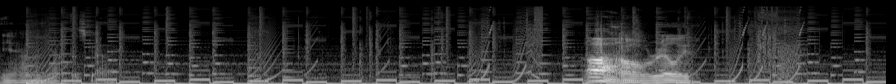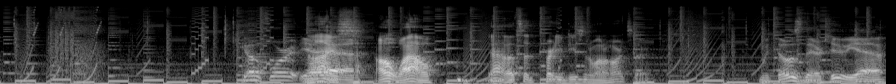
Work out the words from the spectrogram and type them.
Yeah, then you have this guy. Oh, Oh, really? go for it. Yeah. Nice. Oh, wow. Yeah, that's a pretty decent amount of hearts there. With those there too, yeah.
